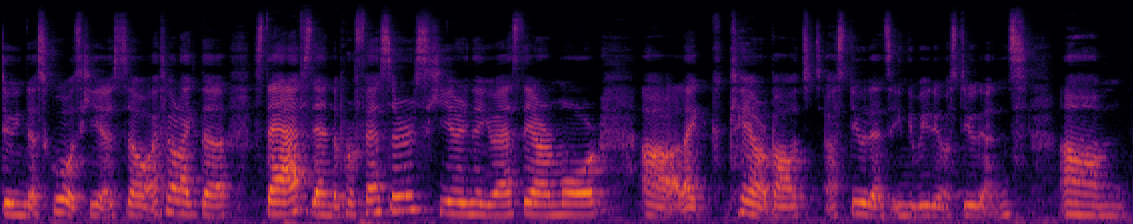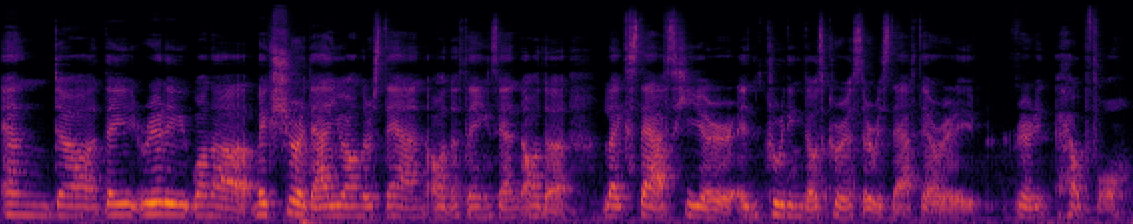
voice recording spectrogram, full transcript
doing the schools here. So i feel like the staffs and the professors here in the us they are more uh, like care about uh, students individual students. Um, and uh, they really want to make sure that you understand all the things and all the like staffs here including those career service staff they're really really helpful.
